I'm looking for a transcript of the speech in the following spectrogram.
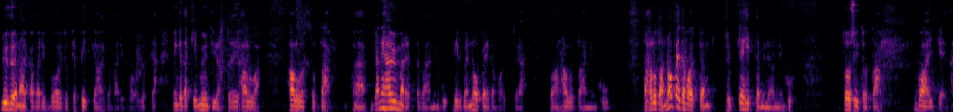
lyhyen aikavälin voitot ja pitkän aikavälin voitot ja minkä takia myyntijohto ei halua, halua tota, mikä on ihan ymmärrettävää, niin kuin hirveän nopeita voittoja, vaan halutaan niin kuin tai halutaan nopeita voittoja, mutta kehittäminen on niin kuin tosi tota, vaikeaa.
